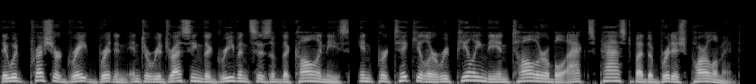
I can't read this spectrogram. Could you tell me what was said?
they would pressure Great Britain into redressing the grievances of the colonies, in particular repealing the intolerable acts passed by the British Parliament.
